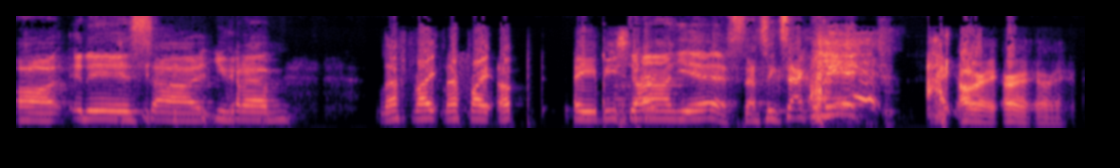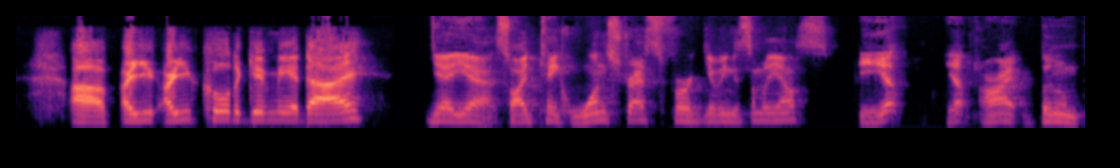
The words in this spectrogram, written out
Uh, it is. Uh, you gotta. Left, right, left, right, up, A, B, star? Uh, yes, that's exactly it. I, all right, all right, all right. Uh, are you are you cool to give me a die? Yeah, yeah. So I take one stress for giving to somebody else. Yep. Yep. All right, boom.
